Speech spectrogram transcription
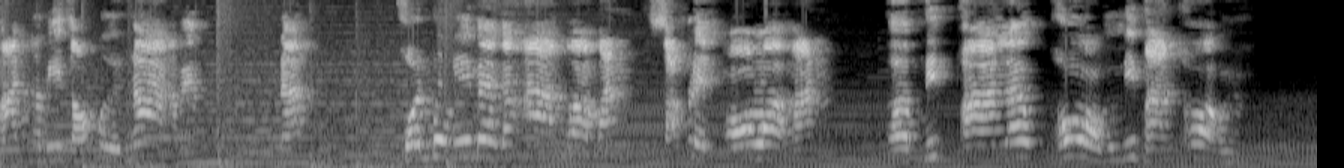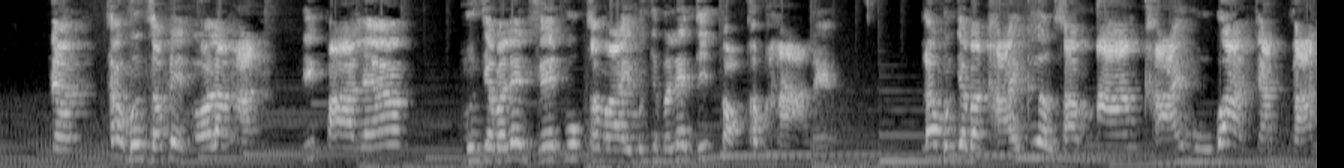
พันก็มีสองหมื่นห้าก็มีนะ คนพวกนี้แม่ก็อ้างว่ามันสำเร็จอรหันเออนิพพานแล้วพ่อมึงนิพพานพ่อมึงนะถ้ามึงสำเร็จอรหันนิพพานแล้ว มึงจะมาเล่นเฟซบุ๊กทำไม มึงจะมาเล่นทิกตอกทำหาเนี่ยแล้วมึงจะมาขายเครื่องสำอางขายหมู่บ้านจัดสรร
